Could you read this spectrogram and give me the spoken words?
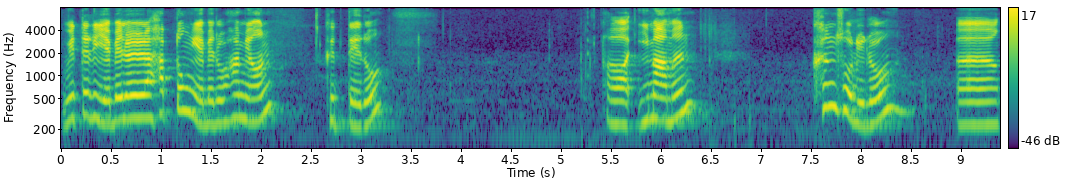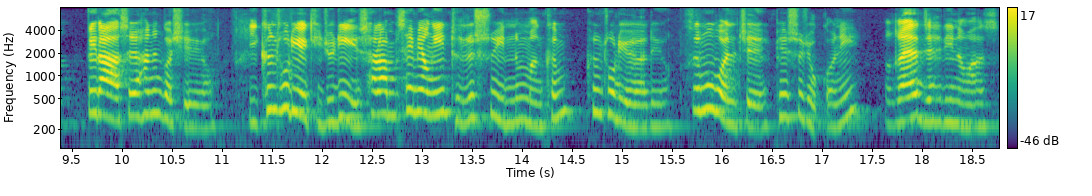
위트리 예배를 합동 예배로 하면 그때도 어, 이맘은 큰 소리로 어, 끼라앗을 하는 것이에요. 이 큰 소리의 기준이 사람 세명이 들을 수 있는 만큼 큰 소리여야 돼요. 스무 번째 필수 조건이 غير جهري نماز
